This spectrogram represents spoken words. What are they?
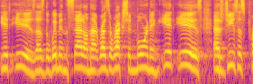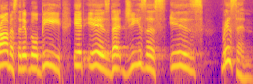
It is, as the women said on that resurrection morning, it is, as Jesus promised that it will be, it is that Jesus is risen.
